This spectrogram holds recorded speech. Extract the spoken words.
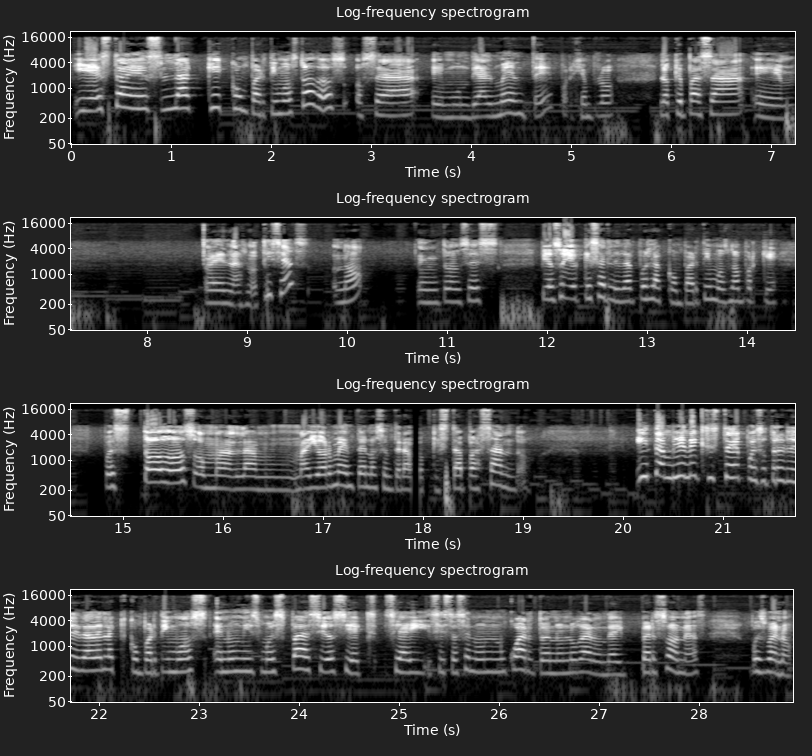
y esta es la que compartimos todos, o sea, eh, mundialmente, por ejemplo, lo que pasa em, en las noticias, ¿no? Entonces, pienso yo que esa realidad pues la compartimos, ¿no? Porque pues todos o la, mayormente nos enteramos de que está pasando. Y también existe pues otra realidad en la que compartimos en un mismo espacio, si, si, hay, si estás en un cuarto, en un lugar donde hay personas, pues bueno,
